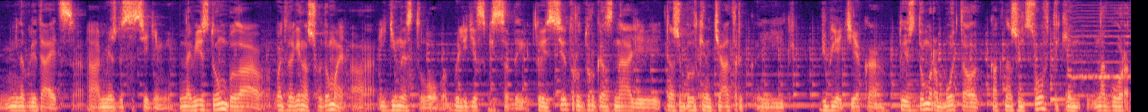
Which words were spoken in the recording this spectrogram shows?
не наблюдается а, между соседями. На весь дом была, во дворе нашего дома единая столовая, были детские сады. То есть все друг друга знали, даже был кинотеатр и библиотека. То есть дом работал как на жильцов, так и на город.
